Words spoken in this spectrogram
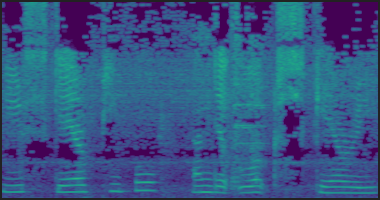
you scare people, and it looks scary.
